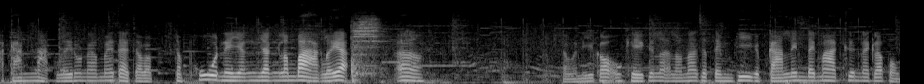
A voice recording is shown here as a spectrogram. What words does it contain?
อาการหนักเลยนะแม้แต่จะแบบจะพูดเนี่ยยังยังลำบากเลยอะ่ะเออแต่วันนี้ก็โอเคขึ้นแล้วเราน่าจะเต็มที่กับการเล่นได้มากขึ้นนะครับผม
